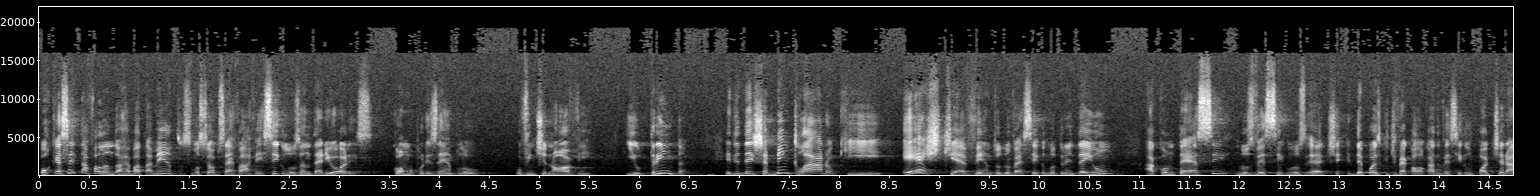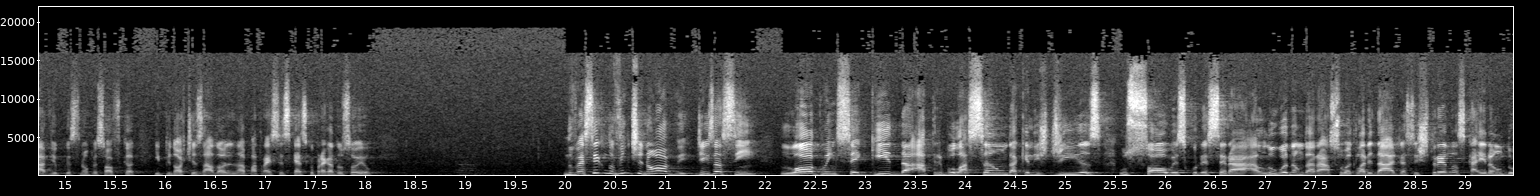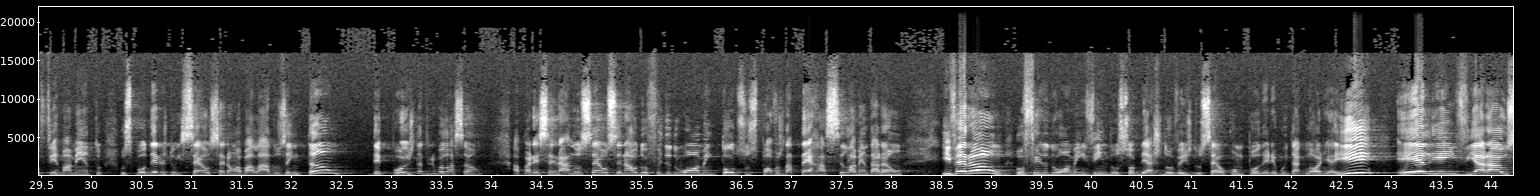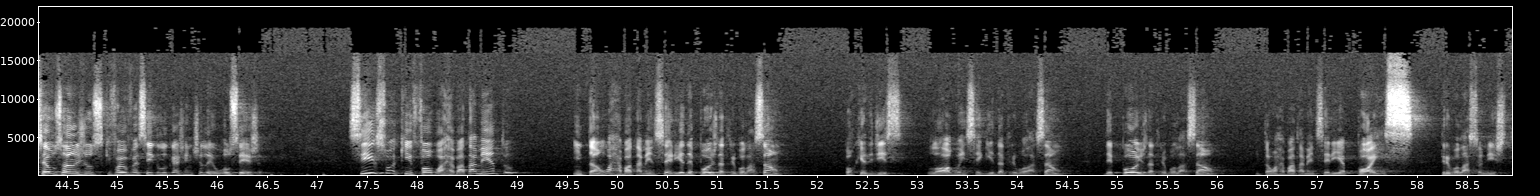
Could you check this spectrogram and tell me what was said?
Porque se ele está falando do arrebatamento, se você observar versículos anteriores, como por exemplo o 29 e o 30, ele deixa bem claro que este evento do versículo 31 acontece nos versículos. É, depois que tiver colocado o versículo, pode tirar, viu? Porque senão o pessoal fica hipnotizado olhando lá para trás e esquece que o pregador sou eu. No versículo 29 diz assim: Logo em seguida a tribulação daqueles dias, o sol escurecerá, a lua não dará sua claridade, as estrelas cairão do firmamento, os poderes dos céus serão abalados. Então, depois da tribulação, aparecerá no céu o sinal do Filho do Homem, todos os povos da terra se lamentarão e verão o Filho do Homem vindo sobre as nuvens do céu com poder e muita glória. E ele enviará os seus anjos, que foi o versículo que a gente leu. Ou seja, se isso aqui for o arrebatamento, então o arrebatamento seria depois da tribulação, porque ele disse, logo em seguida a tribulação, depois da tribulação, então o arrebatamento seria pós-tribulacionista.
